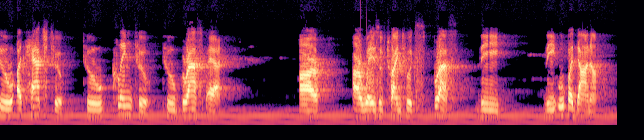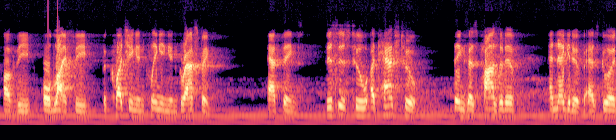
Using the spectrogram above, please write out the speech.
To attach to, to cling to, to grasp at, are, are ways of trying to express the, the upadana of the old life, the, the clutching and clinging and grasping at things. This is to attach to things as positive and negative, as good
